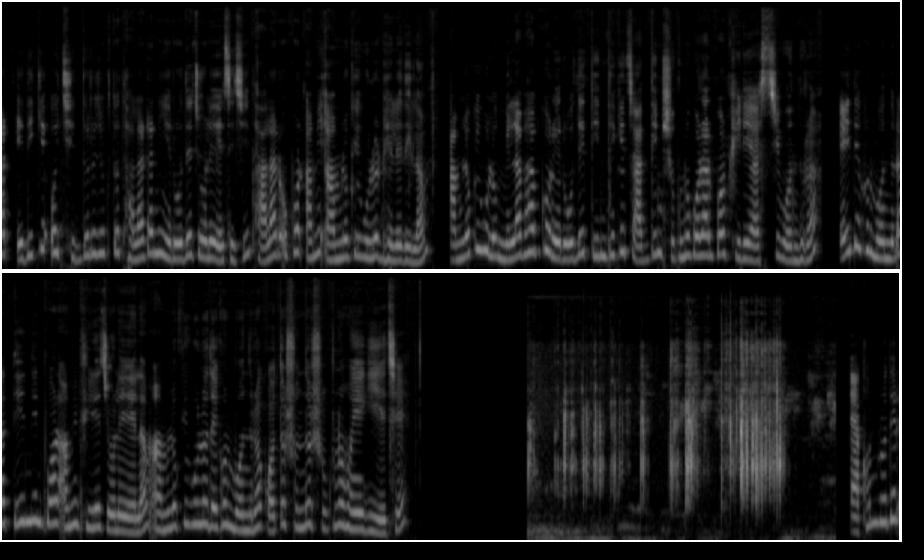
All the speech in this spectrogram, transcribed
আর এদিকে ওই ছিদ্রযুক্ত থালাটা নিয়ে রোদে চলে এসেছি। থালার ওপর আমি আমলকিগুলো ঢেলে দিলাম। আমলকিগুলো মেলাভাব করে রোদে তিন থেকে চার দিন শুকনো করার পর ফিরে আসছি বন্ধুরা। এই দেখুন বন্ধুরা, তিন দিন পর আমি ফিরে চলে এলাম। আমলকিগুলো দেখুন বন্ধুরা, কত সুন্দর শুকনো হয়ে গিয়েছে। এখন রোদের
